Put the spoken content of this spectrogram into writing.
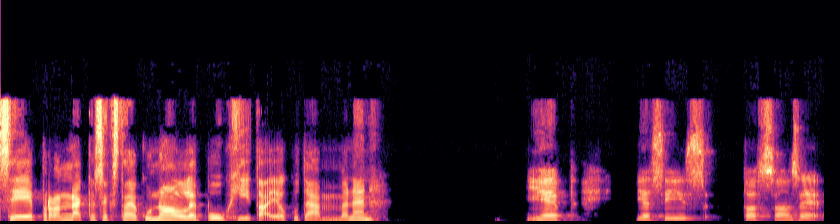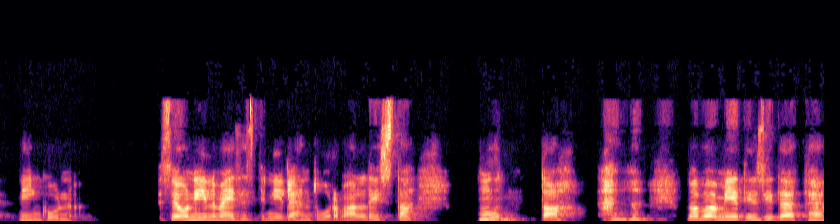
zebran näköiseksi tai joku nallepuhi tai joku tämmöinen. Jep, ja siis tuossa on se, niin kun, se on ilmeisesti niillehän turvallista, mutta mä vaan mietin sitä, että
